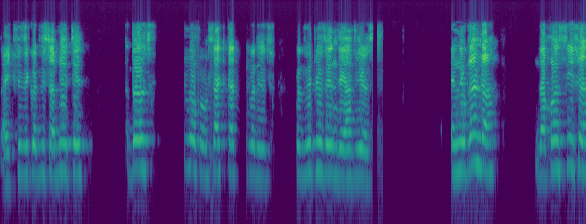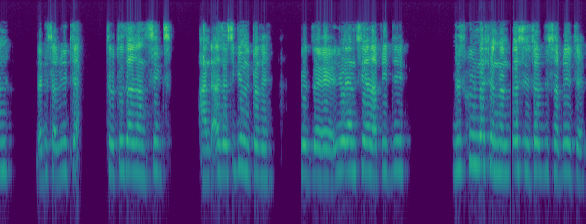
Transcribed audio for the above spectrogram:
like physical disability, those people from such categories could represent their views. In Uganda, the constitution, the disability to 2006, and as a signatory to the UNCRPD, discrimination on basis of disability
